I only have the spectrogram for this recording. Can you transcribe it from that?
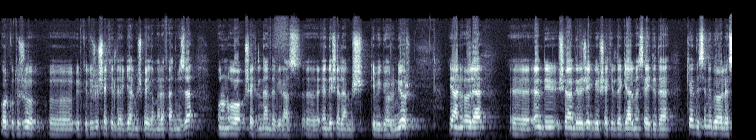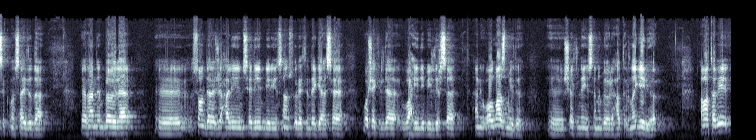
korkutucu, e, ürkütücü şekilde gelmiş Peygamber Efendimiz'e, onun o şeklinden de biraz e, endişelenmiş gibi görünüyor. Yani öyle e, endişelendirecek bir şekilde gelmeseydi de, kendisini böyle sıkmasaydı da, efendim böyle e, son derece halim, selim bir insan suretinde gelse, o şekilde vahiyini bildirse, hani olmaz mıydı e, şeklinde insanın böyle hatırına geliyor. Ama tabi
